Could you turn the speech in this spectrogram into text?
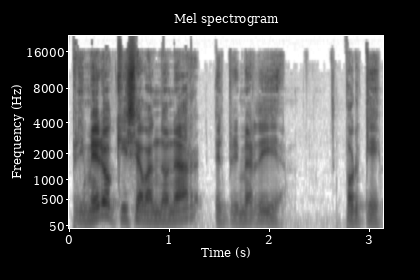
Primero quise abandonar el primer día. ¿Por qué?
